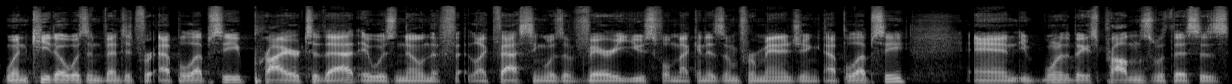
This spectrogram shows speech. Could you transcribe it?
when keto was invented for epilepsy, prior to that, it was known that fa- like fasting was a very useful mechanism for managing epilepsy. And one of the biggest problems with this is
